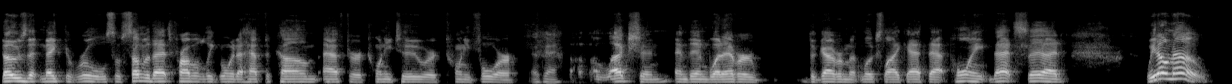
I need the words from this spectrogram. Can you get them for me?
those that make the rules so some of that's probably going to have to come after a 22 or 24 Okay. election and then whatever the government looks like at that point that said we don't know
